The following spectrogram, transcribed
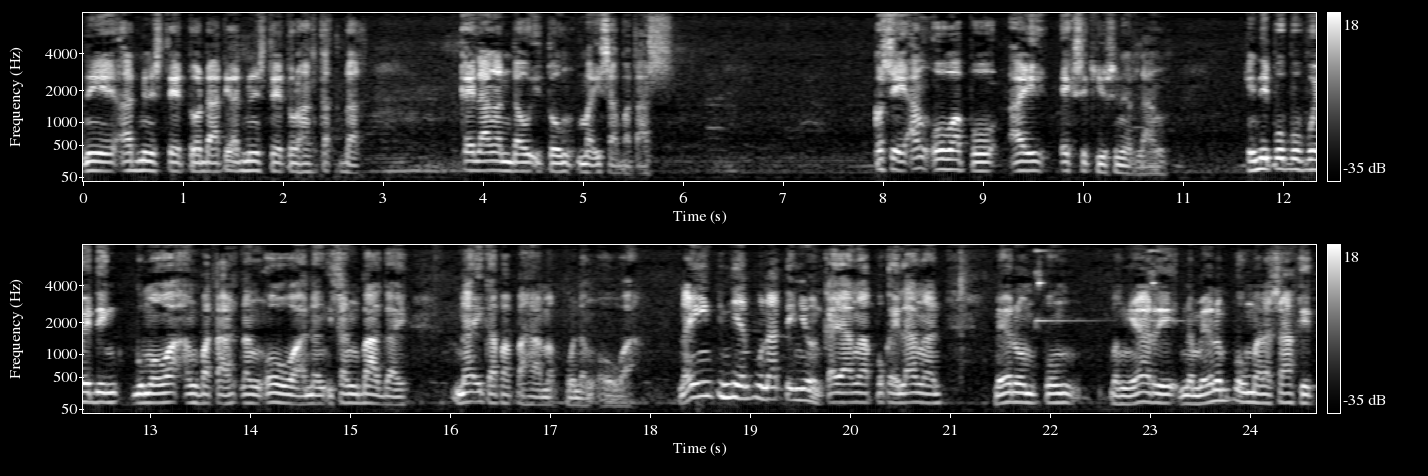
ni administrator, dating administrator Hans Kakdak, kailangan daw itong maisabatas. Kasi ang OWA po ay executioner lang. Hindi po po pwedeng gumawa ang batas ng OWA ng isang bagay na ikapapahamak po ng OWA. Naiintindihan po natin yun. Kaya nga po kailangan meron pong mangyari na meron pong malasakit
